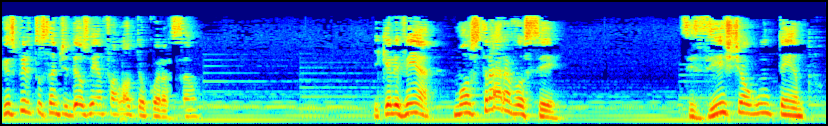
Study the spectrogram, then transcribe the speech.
Que o Espírito Santo de Deus venha falar ao teu coração. E que ele venha mostrar a você se existe algum templo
